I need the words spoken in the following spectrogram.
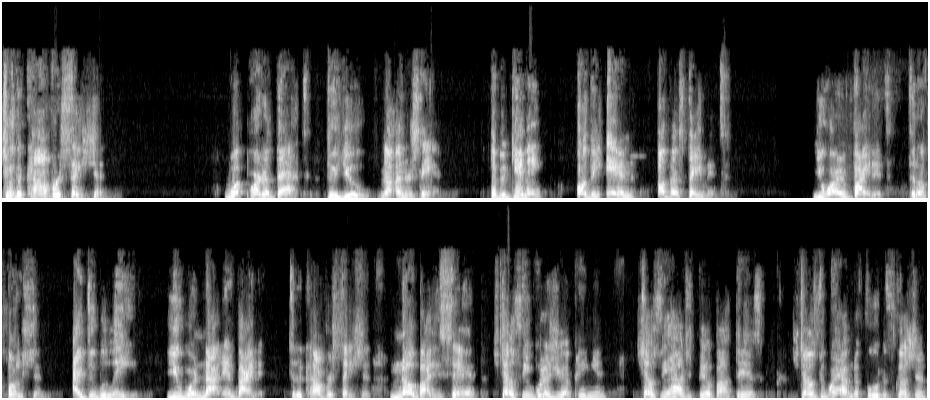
to the conversation. What part of that do you not understand? The beginning or the end of the statement. You are invited to the function. I do believe you were not invited to the conversation. Nobody said, Chelsea, what is your opinion? Chelsea, how'd you feel about this? Chelsea, we're having a full discussion.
